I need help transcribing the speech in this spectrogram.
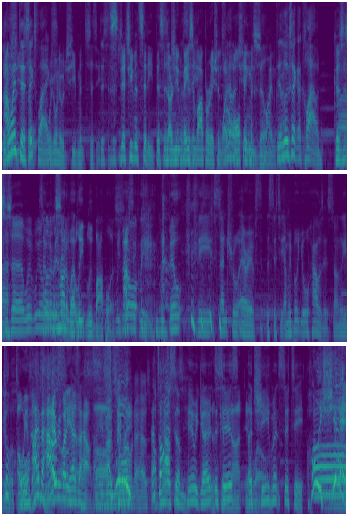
So I went to so Six Flags. We're going to Achievement City. This This is is Achievement City. This is our new base City. of operations Why for not all things Achievementville? It looks like a cloud. Because this Uh, is uh, we're, we're so gonna live in we've a been hard city. at work. Bleep Bloopopolis. we I don't- basically we built the central area of the city and we built your houses. So I'm gonna give you a little Oh, tour. we have I have a houses? house. Everybody has a house. Oh, I've that's Sweet. cool. own a house. That's Of houses. awesome. Here we go. This This, is cannot end well. Achievement City. Holy oh, shit!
